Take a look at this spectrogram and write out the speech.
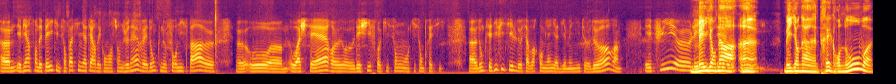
eh bien, sont des pays qui ne sont pas signataires des conventions de Genève et donc ne fournissent pas au, au, HCR des chiffres qui sont, qui sont précis. donc c'est difficile de savoir combien il y a de Yéménites dehors. Et puis, Mais il y en a un mais il y en a un très grand nombre.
